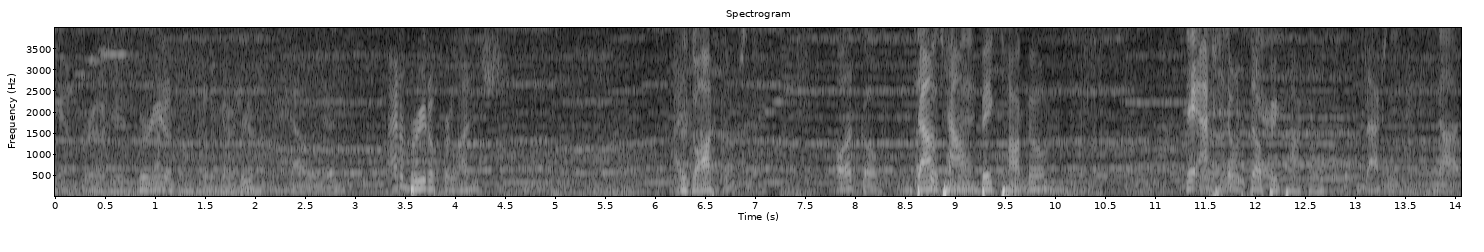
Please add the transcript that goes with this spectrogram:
Yeah, for real, dude. Burrito sounds really good. Burrito now. sounds hella good. I had a burrito for lunch. It was awesome. Oh, let's go. Let's Downtown, Tome. Big Taco. They actually don't sell scary. big tacos. This is actually not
